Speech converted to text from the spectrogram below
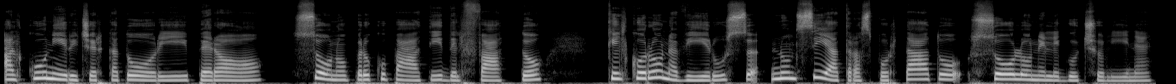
Alcuni ricercatori, però, sono preoccupati del fatto che il coronavirus non sia trasportato solo nelle goccioline,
